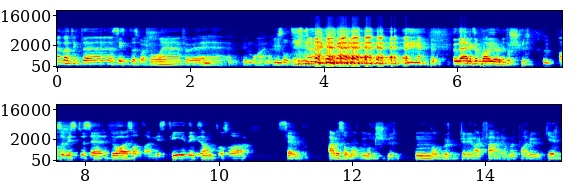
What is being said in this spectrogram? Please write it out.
Jeg bare tenkte siste spørsmål eh, før vi, Mm. eh, vi må ha en episode til. Men det er liksom, hva gjør du på slutten? Altså hvis Du ser, du har jo satt av en viss tid, ikke sant? og så ser, er det sånn at mot slutten, nå burde vi vært ferdige om et par uker,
